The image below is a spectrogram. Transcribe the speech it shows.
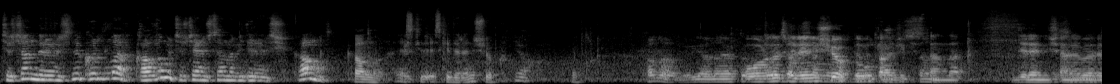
Çeçen direnişini kırdılar. Kaldı mı Çeçenistan'da bir direniş? Kalmadı. Kalmadı. Eski eski direniş yok. Yok. Kan alıyor. Yani ayakta Orada direniş yok değil mi. Tacikistan'da? Direniş hani böyle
